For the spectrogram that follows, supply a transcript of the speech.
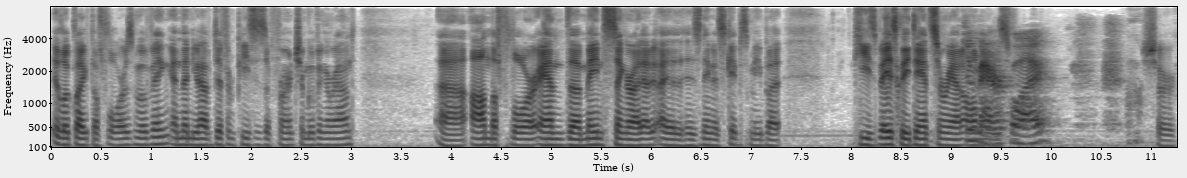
it looked like the floor is moving, and then you have different pieces of furniture moving around uh, on the floor, and the main singer, I, I, his name escapes me, but he's basically dancing around all those. Jamiroquai. Sure.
